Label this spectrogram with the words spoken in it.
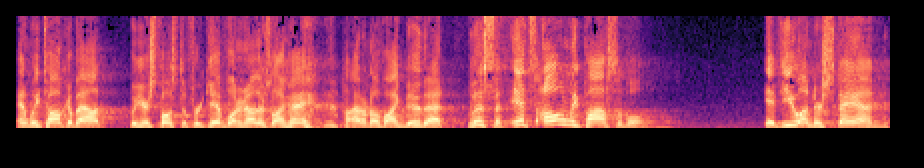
And we talk about well, you're supposed to forgive one another. It's like, hey, I don't know if I can do that. Listen, it's only possible if you understand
